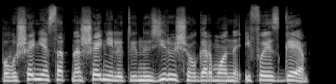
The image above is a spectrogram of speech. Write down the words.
повышение соотношения лютеинизирующего гормона и ФСГ.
